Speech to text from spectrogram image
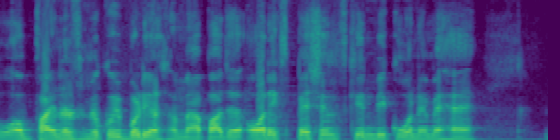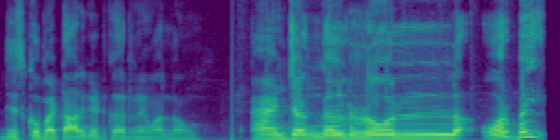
तो अब फाइनल्स में कोई बढ़िया सा मैप आ जाए। और एक स्पेशल स्किन भी कोने में है, जिसको मैं टारगेट करने वाला हूँ। एंड जंगल रोल और भाई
